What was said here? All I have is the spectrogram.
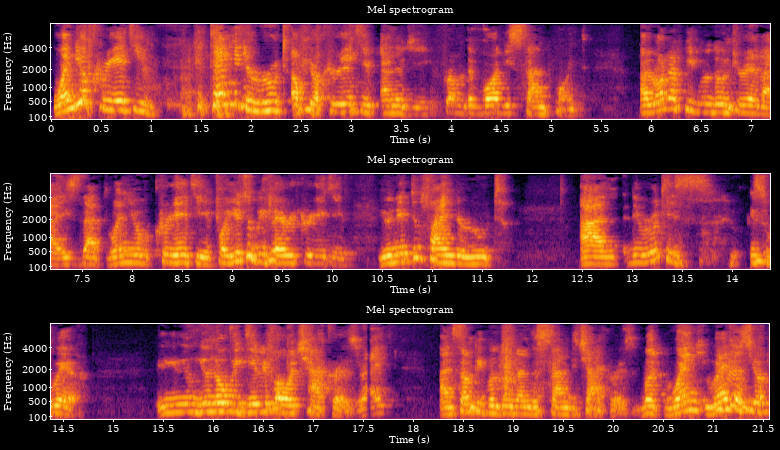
when you're creative, tell me the root of your creative energy from the body standpoint a lot of people don't realize that when you're creative, for you to be very creative, you need to find the root. And the root is is where? You you know we deal with our chakras, right? And some people don't understand the chakras. But when where does hmm. your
